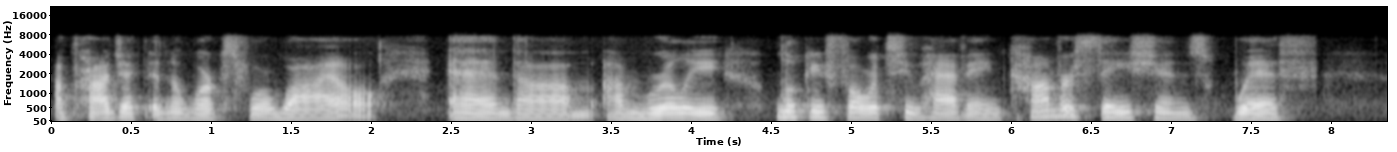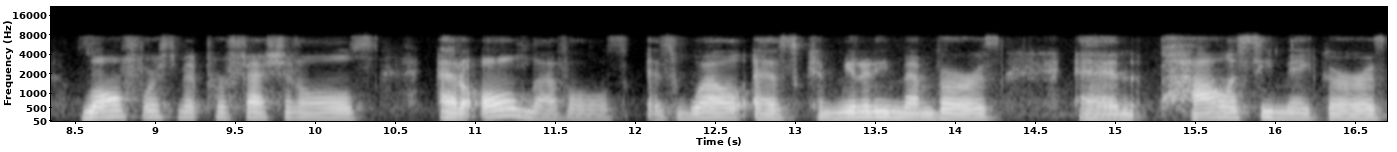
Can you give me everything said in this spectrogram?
a project in the works for a while. And um, I'm really looking forward to having conversations with law enforcement professionals at all levels, as well as community members and policymakers,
